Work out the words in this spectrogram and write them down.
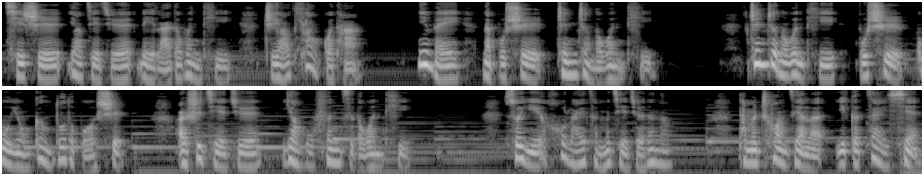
其实要解决李来的问题，只要跳过它，因为那不是真正的问题。真正的问题不是雇佣更多的博士，而是解决药物分子的问题。所以后来怎么解决的呢？他们创建了一个在线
